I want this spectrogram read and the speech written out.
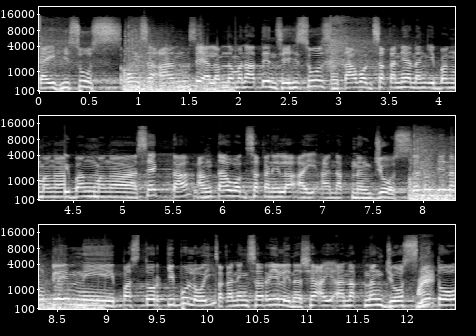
kay Jesus. Kung saan kasi alam naman natin si Jesus ang tawag sa kanya ng ibang mga ibang mga sekta ang tawag sa kanila ay anak ng Diyos. Ganun din ang claim ni Pastor Kibuloy sa kanyang sarili na siya ay anak ng Diyos. Dito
